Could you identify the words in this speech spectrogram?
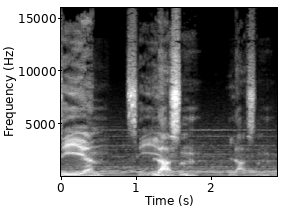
Ziehen, ziehen lassen, lassen.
